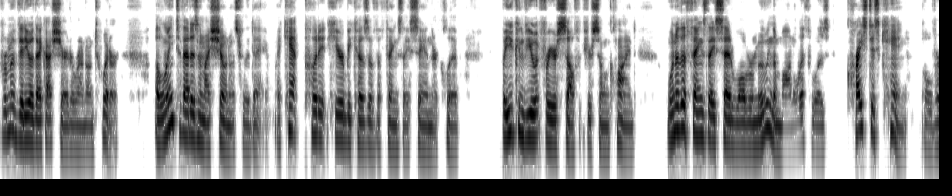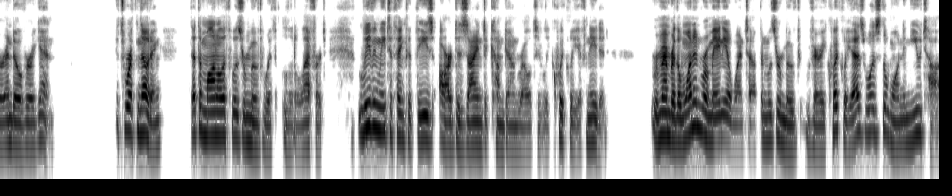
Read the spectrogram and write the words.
from a video that got shared around on Twitter. A link to that is in my show notes for the day. I can't put it here because of the things they say in their clip, but you can view it for yourself if you're so inclined. One of the things they said while removing the monolith was, Christ is King, over and over again. It's worth noting that the monolith was removed with little effort, leaving me to think that these are designed to come down relatively quickly if needed. Remember, the one in Romania went up and was removed very quickly, as was the one in Utah.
